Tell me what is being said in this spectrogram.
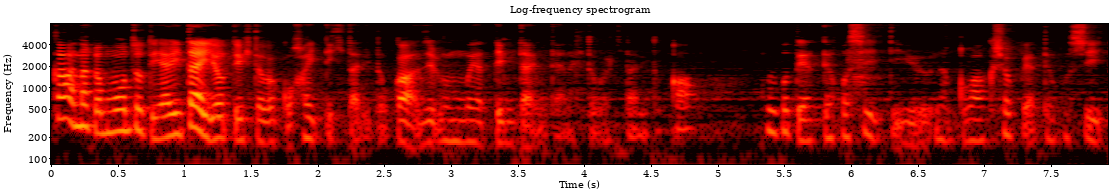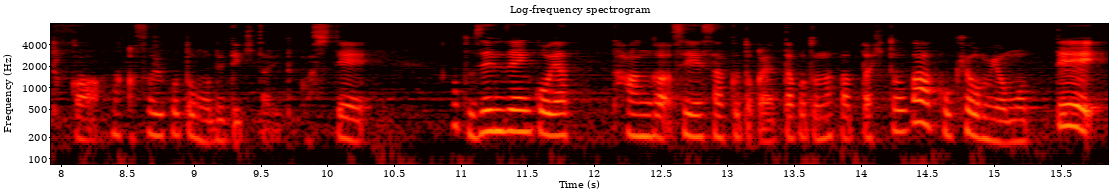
がなんかもうちょっとやりたいよっていう人がこう入ってきたりとか自分もやってみたいみたいな人が来たりとかこういうことやってほしいっていうなんかワークショップやってほしいとかなんかそういうことも出てきたりとかしてあと全然こうや版画制作とかやったことなかった人がこう興味を持って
